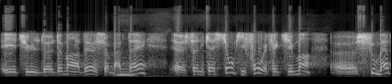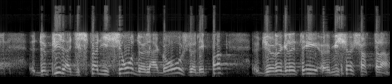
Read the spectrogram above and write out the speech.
et tu le demandais ce matin, euh, c'est une question qu'il faut effectivement euh, soumettre depuis la disparition de la gauche de l'époque du regretté euh, Michel Chartrand.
